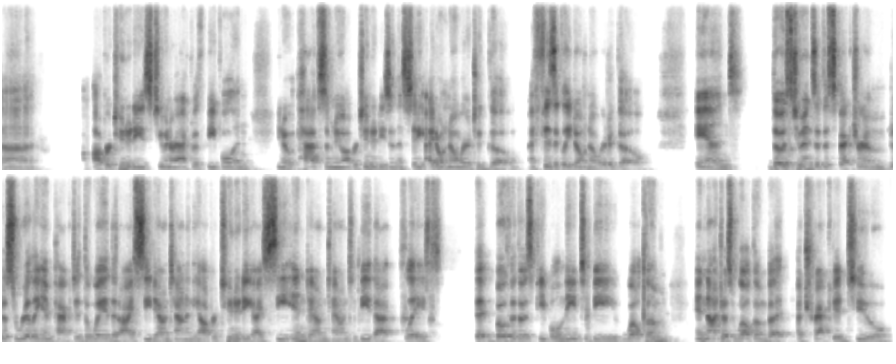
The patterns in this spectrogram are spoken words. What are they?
uh, opportunities to interact with people and you know have some new opportunities in the city i don't know where to go. I physically don't know where to go. And those two ends of the spectrum just really impacted the way that i see downtown and the opportunity i see in downtown to be that place that both of those people need to be welcome and not just welcome but attracted to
